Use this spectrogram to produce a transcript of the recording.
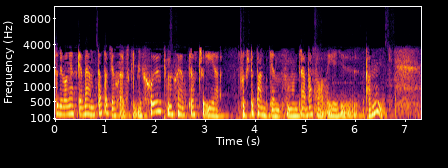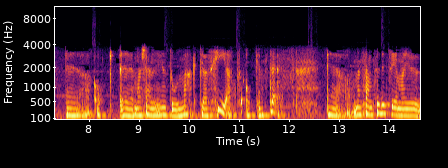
Så det var ganska väntat att jag själv skulle bli sjuk men självklart så är första tanken som man drabbas av är ju panik. Eh, och eh, man känner en stor maktlöshet och en stress. Eh, men samtidigt så är man ju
